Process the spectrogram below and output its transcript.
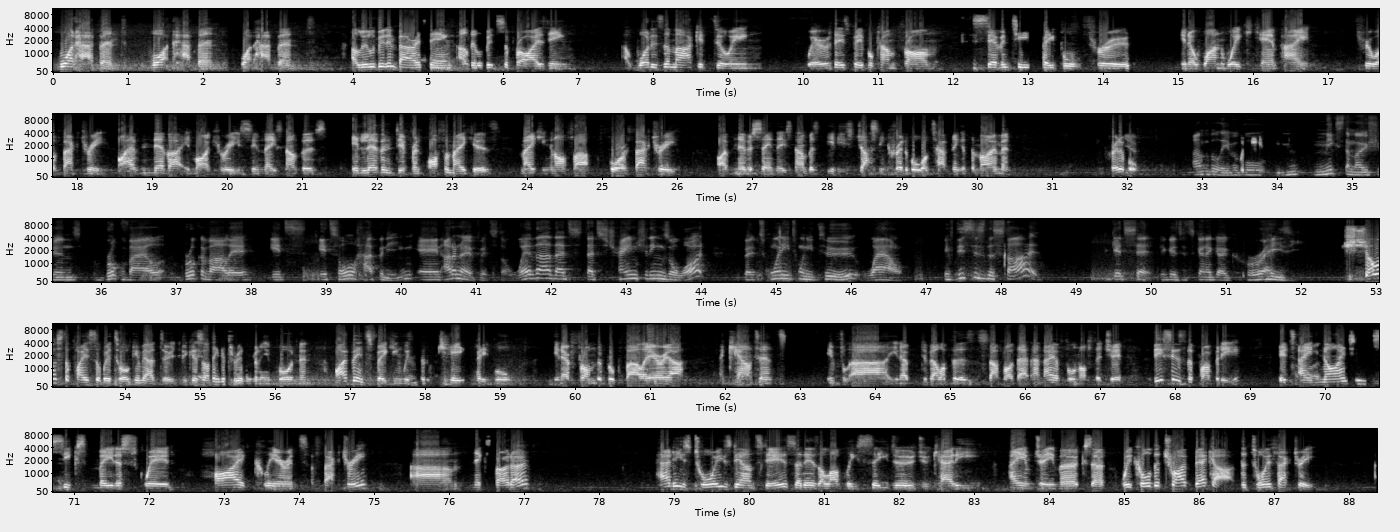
What happened? What happened? What happened? A little bit embarrassing, a little bit surprising. Uh, what is the market doing? Where have these people come from? 70 people through in a one week campaign through a factory. I have never in my career seen these numbers. 11 different offer makers making an offer for a factory. I've never seen these numbers. It is just incredible what's happening at the moment. Incredible. Unbelievable. M- mixed emotions. Brookvale, Brookvale. It's it's all happening, and I don't know if it's the weather that's that's changed things or what. But 2022, wow! If this is the start, get set because it's gonna go crazy. Show us the place that we're talking about, dude, because I think it's really, really important. And I've been speaking with the key people, you know, from the Brookvale area, accountants, infl- uh, you know, developers and stuff like that, and they have fallen off their chair. This is the property. It's a 96 meter squared high clearance factory. Um, next photo had his toys downstairs. So there's a lovely Sea-Doo, Ducati, AMG Merc. So we called it Tribeca, the toy factory.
